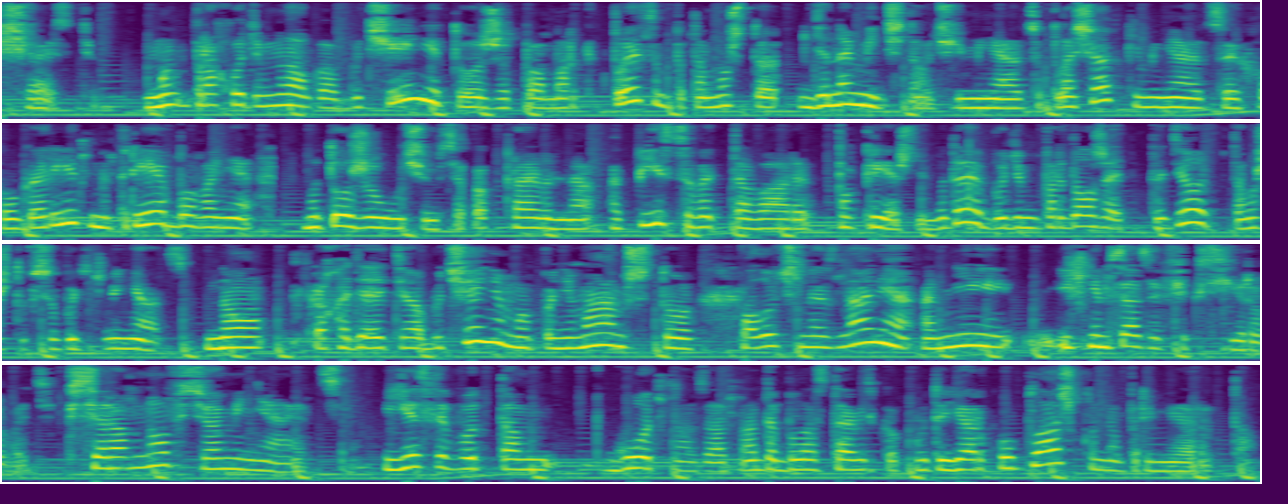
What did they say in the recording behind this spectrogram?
счастью. Мы проходим много обучений тоже по маркетплейсам, потому что динамично динамично очень меняются площадки, меняются их алгоритмы, требования. Мы тоже учимся, как правильно описывать товары по-прежнему, да, и будем продолжать это делать, потому что все будет меняться. Но, проходя эти обучения, мы понимаем, что полученные знания, они, их нельзя зафиксировать. Все равно все меняется. Если вот там год назад надо было ставить какую-то яркую плашку, например, там,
